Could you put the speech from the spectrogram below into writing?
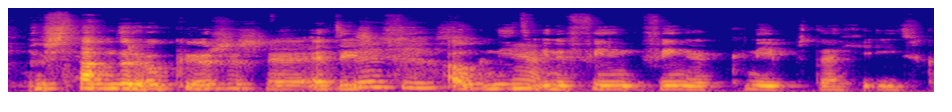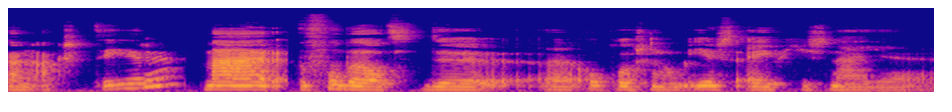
bestaan er ook cursussen. Het is Precies. ook niet Ja. in een vin- vingerknip dat je iets kan accepteren. Maar bijvoorbeeld de eh, oplossing om eerst eventjes naar je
